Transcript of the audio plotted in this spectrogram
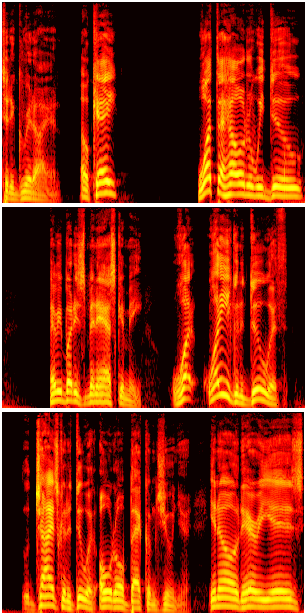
to the gridiron. Okay? What the hell do we do? Everybody's been asking me. What what are you going to do with Giants going to do with Odell Beckham Jr.? You know, there he is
